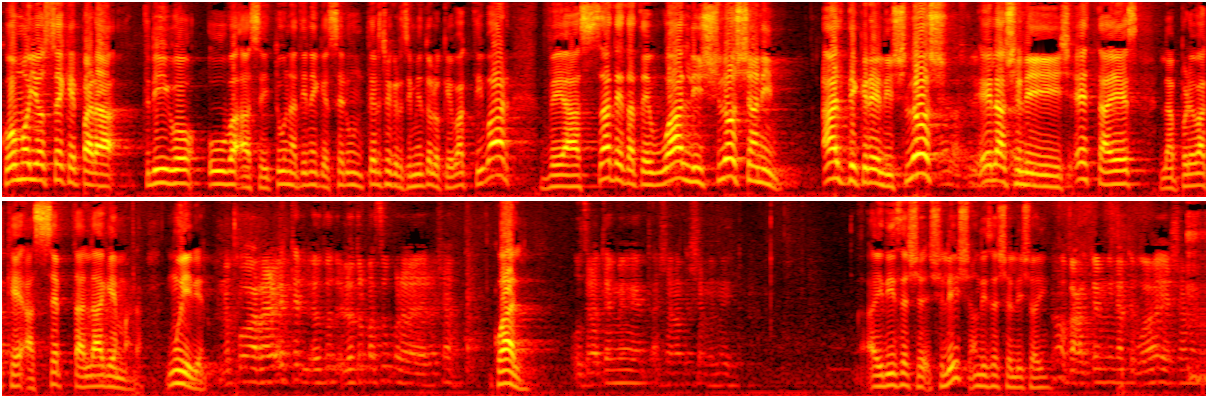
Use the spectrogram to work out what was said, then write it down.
Como yo sé que para trigo, uva, aceituna tiene que ser un tercio de crecimiento lo que va a activar, veasate tatewa lishlosh shanim. Al tikre lishlosh el ashlish. Esta es la prueba que acepta la Gemara. Muy bien. No puedo agarrar este, el otro, el otro paso para allá. ¿Cuál? Ahí dice Shlish, ¿dónde dice Shlish ahí? No, para terminar te voy a llaman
